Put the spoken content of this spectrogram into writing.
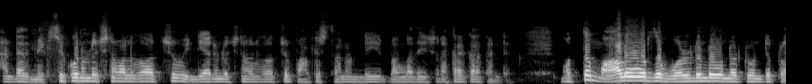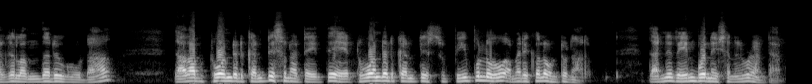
అంటే అది మెక్సికో నుండి వచ్చిన వాళ్ళు కావచ్చు ఇండియా నుండి వచ్చిన వాళ్ళు కావచ్చు పాకిస్తాన్ నుండి బంగ్లాదేశ్ రకరకాల కంట్రీ. మొత్తం ఆల్ ఓవర్ ద వరల్డ్లో ఉన్నటువంటి ప్రజలందరూ కూడా దాదాపు టూ హండ్రెడ్ కంట్రీస్ ఉన్నట్టయితే టూ హండ్రెడ్ కంట్రీస్ పీపుల్ అమెరికాలో ఉంటున్నారు. దాన్ని రెయిన్బో నేషన్ అని కూడా అంటారు.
